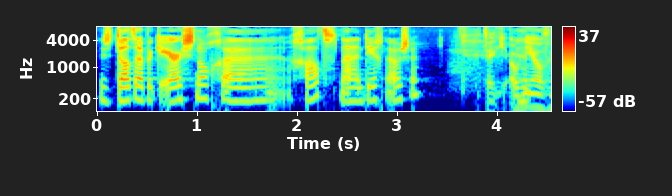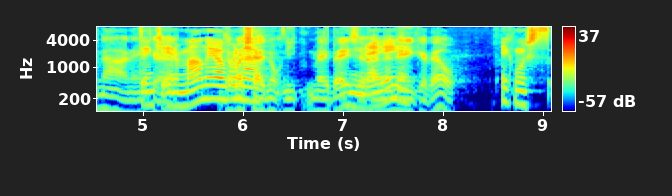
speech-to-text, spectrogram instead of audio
Dus dat heb ik eerst nog eh, gehad na de diagnose. Daar denk je ook niet over na. Denk je helemaal niet Daar over was na. jij nog niet mee bezig en in één keer wel. Ik, moest,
